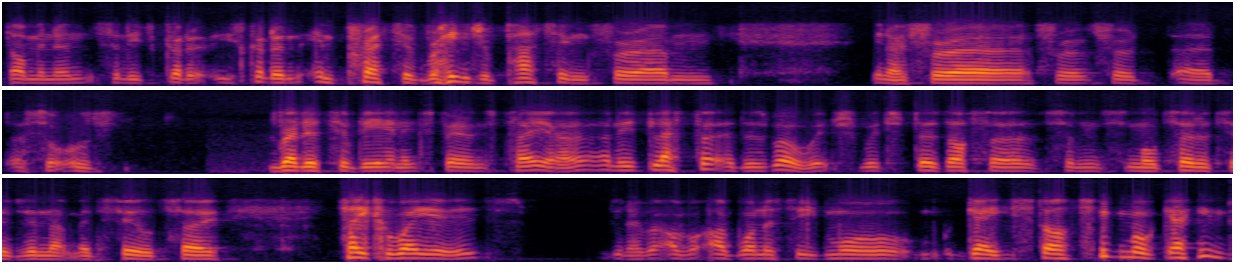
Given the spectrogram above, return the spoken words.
dominance, and he's got a, he's got an impressive range of passing for, um, you know, for a for for a, a sort of relatively inexperienced player, and he's left-footed as well, which which does offer some some alternatives in that midfield. So, takeaway is, you know, I, I want to see more games starting more games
